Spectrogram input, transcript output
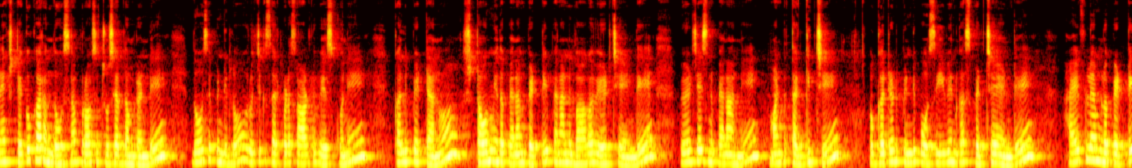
నెక్స్ట్ ఎక్కువ కారం దోశ ప్రాసెస్ చూసేద్దాం రండి. దోశ పిండిలో రుచికి సరిపడా సాల్ట్ వేసుకొని కలిపెట్టాను. స్టవ్ మీద పెనం పెట్టి పెనాన్ని బాగా వేడి చేయండి. వేడి చేసిన పెనాన్ని మంట తగ్గించి ఒక గట్టెడు పిండి పోసి ఈవెన్గా స్ప్రెడ్ చేయండి. హై ఫ్లేమ్లో పెట్టి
